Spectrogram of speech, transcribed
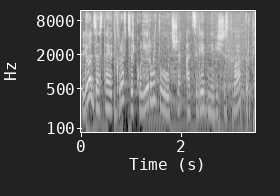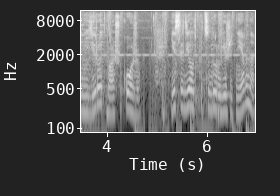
Лед заставит кровь циркулировать лучше, а целебные вещества протонизируют вашу кожу. Если делать процедуру ежедневно,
